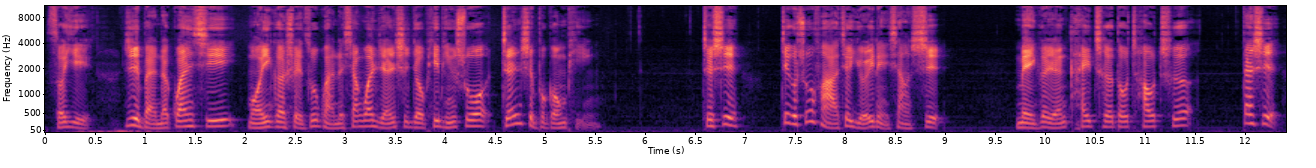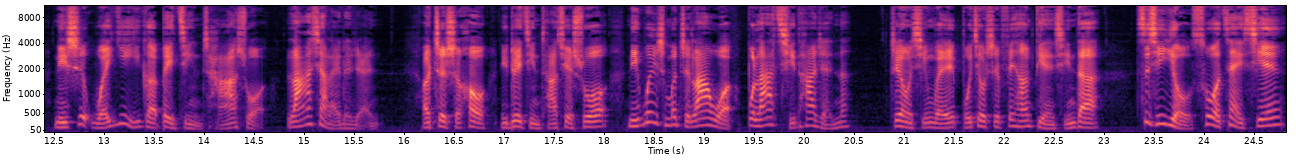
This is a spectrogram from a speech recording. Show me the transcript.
所以。日本的关西某一个水族馆的相关人士就批评说：“真是不公平。”只是这个说法就有一点像是每个人开车都超车，但是你是唯一一个被警察所拉下来的人，而这时候你对警察却说：“你为什么只拉我不拉其他人呢？”这种行为不就是非常典型的自己有错在先，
